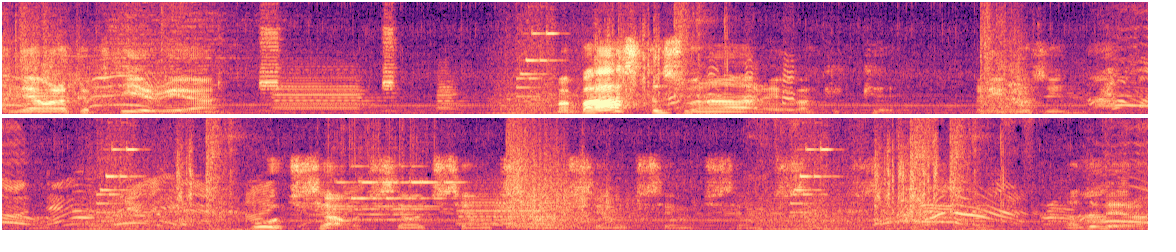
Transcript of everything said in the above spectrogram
andiamo alla cafeteria. Ma basta suonare, ma che che... Limousine? Uh, ci siamo, ci siamo, ci siamo, ci siamo, ci siamo, ci siamo, ci siamo, ci siamo, ci siamo. Ma dov'era?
